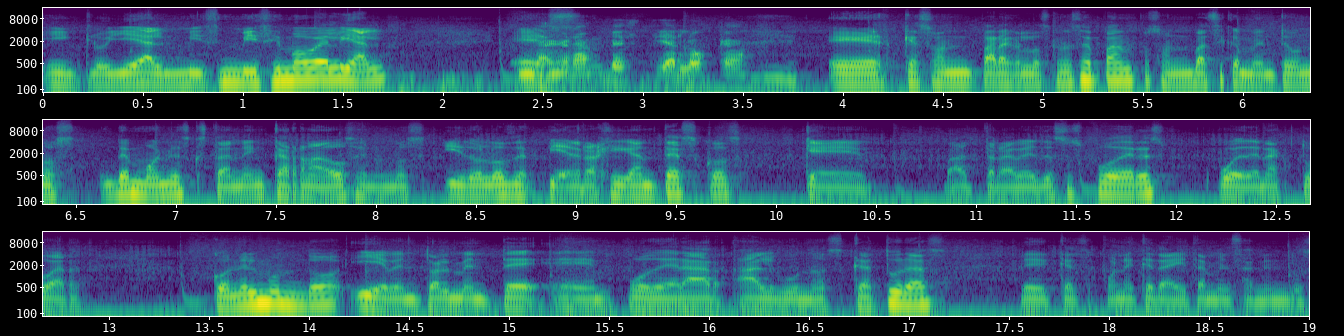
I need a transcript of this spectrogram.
incluye al mismísimo Belial. La gran bestia loca. eh, que son, para los que no sepan, pues son básicamente unos demonios que están encarnados en unos ídolos de piedra gigantescos que a través de sus poderes pueden actuar con el mundo y eventualmente empoderar a algunas criaturas. eh, que se supone que de ahí también salen los,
